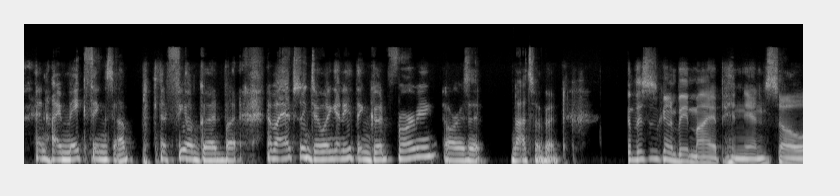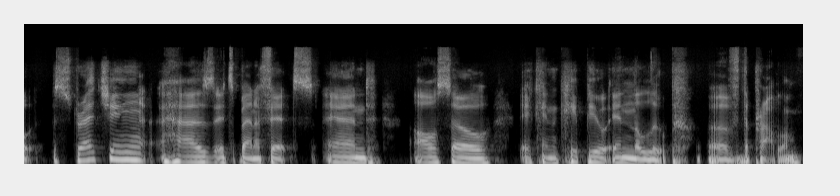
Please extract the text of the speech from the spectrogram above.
And I make things up that feel good, but am I actually doing anything good for me or is it not so good? This is going to be my opinion. So, stretching has its benefits and also it can keep you in the loop of the problem,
